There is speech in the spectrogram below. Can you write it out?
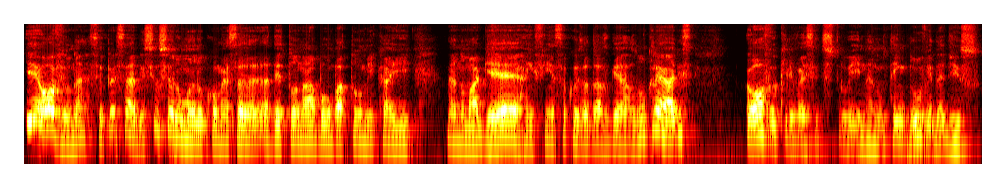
E é óbvio, né? Você percebe, se o ser humano começa a detonar a bomba atômica aí, né, numa guerra, enfim, essa coisa das guerras nucleares, é óbvio que ele vai se destruir, né? não tem dúvida disso.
